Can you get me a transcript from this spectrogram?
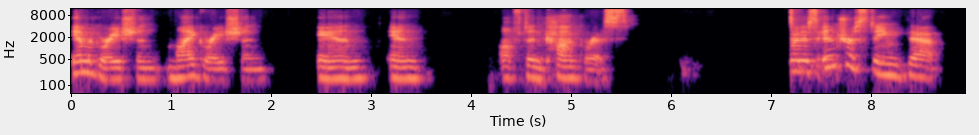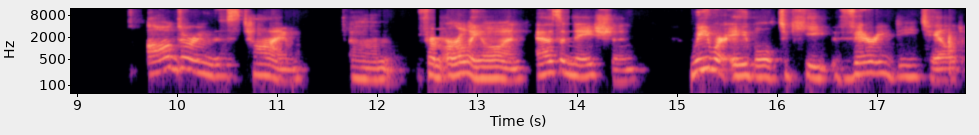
immigration, migration, and, and often Congress. And it's interesting that all during this time, um, from early on, as a nation, we were able to keep very detailed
